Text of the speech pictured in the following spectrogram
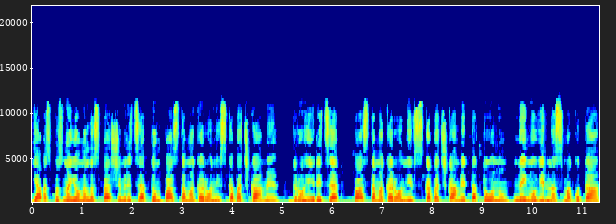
Я вас познайомила з першим рецептом паста макаронів з кабачками. Другий рецепт паста макаронів з кабачками та тоном. Неймовірна смакота.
